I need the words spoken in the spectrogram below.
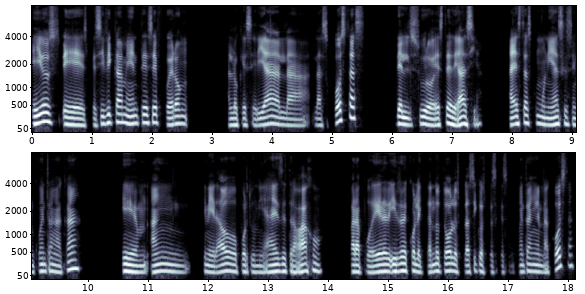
Ellos, eh, específicamente se fueron a lo que sería la las costas del suroeste de Asia, a estas comunidades que se encuentran acá, em, han generado oportunidades de trabajo para poder ir recolectando todos los plásticos, pues, que se encuentran en la costa,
